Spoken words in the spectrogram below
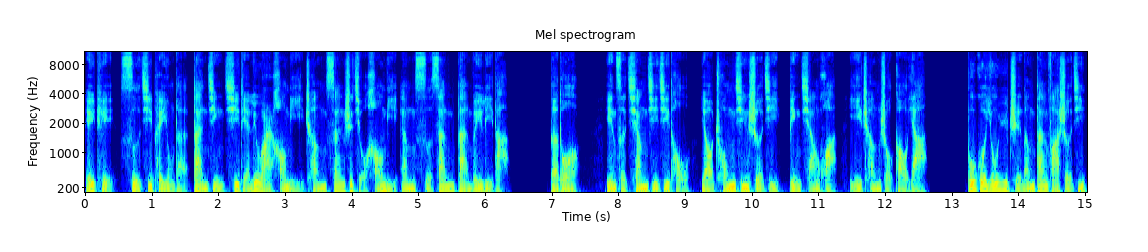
AK-47 配用的弹径7.62毫米乘39毫米 M43 弹威力大得多，因此枪机机头要重新设计并强化以承受高压。不过，由于只能单发射击。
